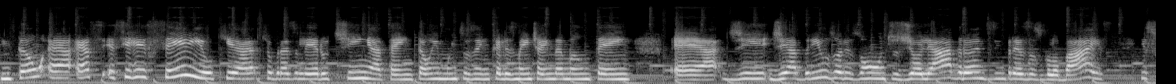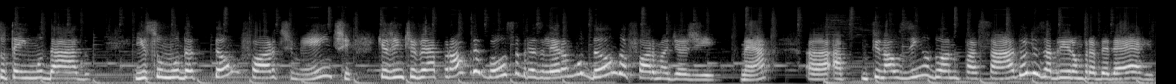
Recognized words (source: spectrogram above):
Então, é, é esse receio que, a, que o brasileiro tinha até então, e muitos infelizmente ainda mantém, é, de, de abrir os horizontes, de olhar grandes empresas globais, isso tem mudado. Isso muda tão fortemente que a gente vê a própria Bolsa Brasileira mudando a forma de agir, né? Uh, no finalzinho do ano passado, eles abriram para BDRs,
